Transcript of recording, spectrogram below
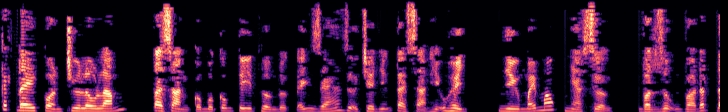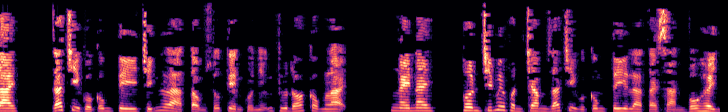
Cách đây còn chưa lâu lắm, tài sản của một công ty thường được đánh giá dựa trên những tài sản hữu hình như máy móc, nhà xưởng, vật dụng và đất đai. Giá trị của công ty chính là tổng số tiền của những thứ đó cộng lại. Ngày nay, hơn 90% giá trị của công ty là tài sản vô hình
